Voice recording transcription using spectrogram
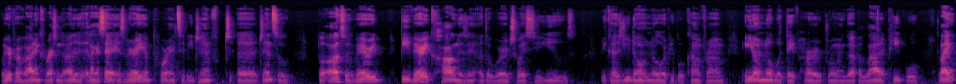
when you're providing correction to others, like I said, it's very important to be gen, uh, gentle, but also very be very cognizant of the word choice you use because you don't know where people come from and you don't know what they've heard growing up. A lot of people, like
